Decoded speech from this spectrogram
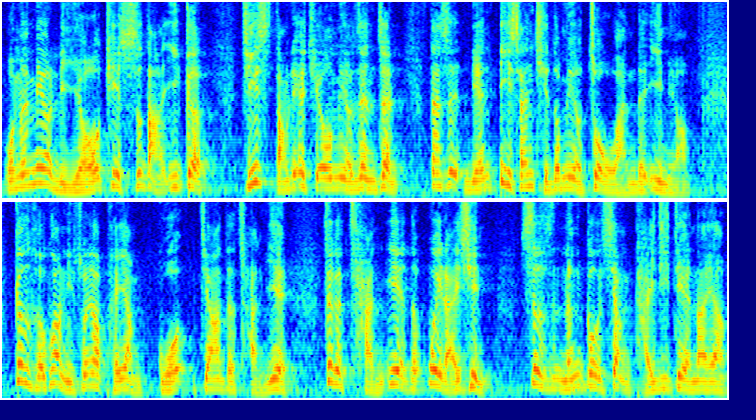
我们没有理由去施打一个即使 WHO 没有认证，但是连第三期都没有做完的疫苗。更何况你说要培养国家的产业，这个产业的未来性是不是能够像台积电那样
